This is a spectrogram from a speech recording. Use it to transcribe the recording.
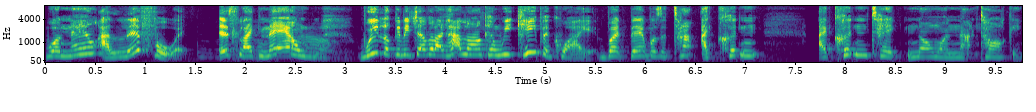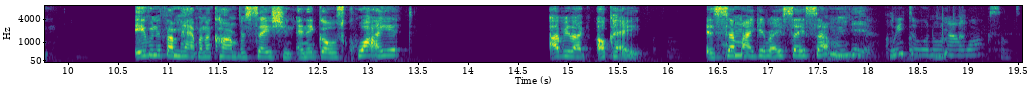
Well, now I live for it. It's like now we look at each other like, how long can we keep it quiet? But there was a time I couldn't, I couldn't take no one not talking. Even if I'm having a conversation and it goes quiet, I'll be like, okay, is somebody get ready to say something? Yeah. We do it on our walk sometimes.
